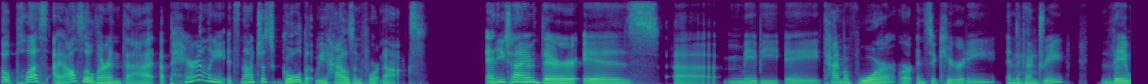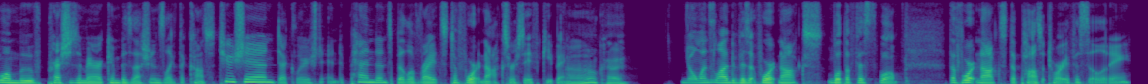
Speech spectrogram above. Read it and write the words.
Oh, plus, I also learned that apparently it's not just gold that we house in Fort Knox. Anytime there is uh, maybe a time of war or insecurity in the Mhm. country, they will move precious American possessions like the Constitution, Declaration of Independence, Bill of Rights to Fort Knox for safekeeping. Oh, okay. No one's allowed to visit Fort Knox. Well, the well, the Fort Knox Depository Facility,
